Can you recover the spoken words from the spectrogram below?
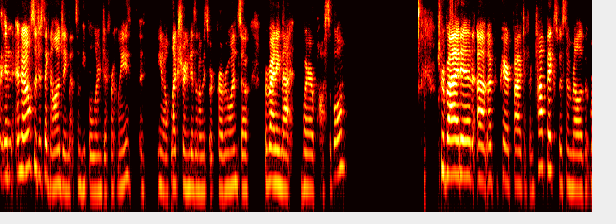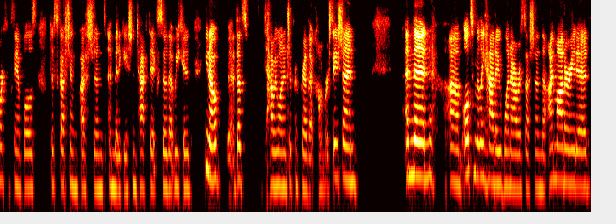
And, and also just acknowledging that some people learn differently. You know, lecturing doesn't always work for everyone. So providing that where possible. Provided, um, I prepared five different topics with some relevant work examples, discussion questions, and mitigation tactics so that we could, you know, that's how we wanted to prepare that conversation. And then um, ultimately had a one hour session that I moderated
